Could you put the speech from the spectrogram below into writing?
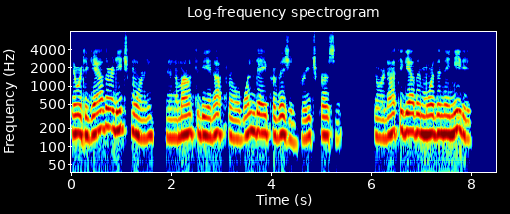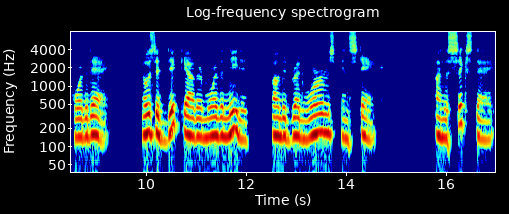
They were to gather it each morning in an amount to be enough for a one day provision for each person. They were not to gather more than they needed for the day. Those that did gather more than needed found it bred worms and stank. On the sixth day,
